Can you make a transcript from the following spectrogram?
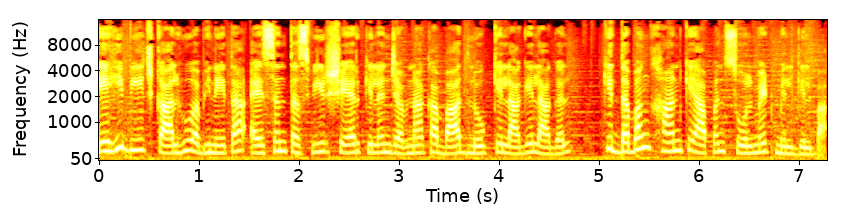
एही बीच काल्हू अभिनेता ऐसन तस्वीर शेयर किलन जवना का बाद लोग के लागे लागल कि दबंग खान के आपन सोलमेट मिल गिल बा।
